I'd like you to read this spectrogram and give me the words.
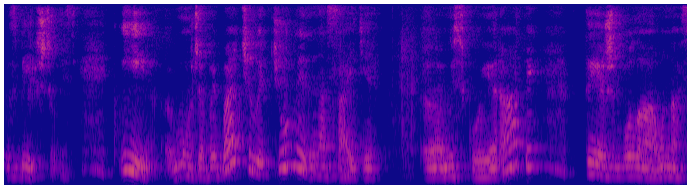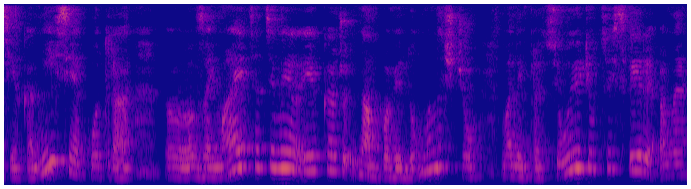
збільшились. І, може, ви бачили, чули на сайті е, міської ради теж була у нас є комісія, котра е, займається цими, як кажуть, нам повідомили, що вони працюють у цій сфері, але,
